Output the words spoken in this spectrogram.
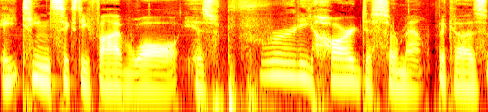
1865 wall is pretty hard to surmount because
